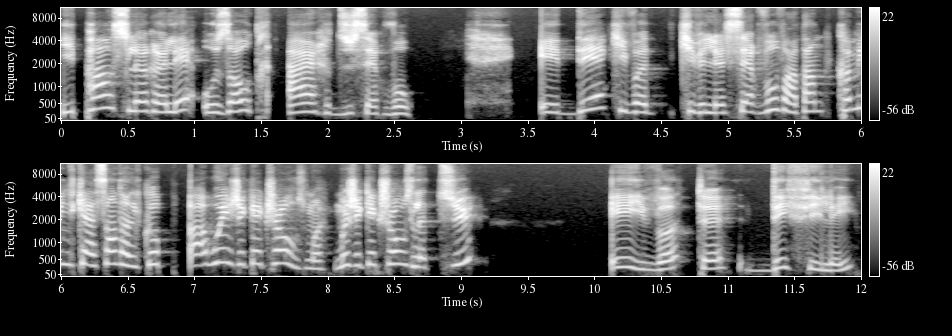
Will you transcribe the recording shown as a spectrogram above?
il passe le relais aux autres aires du cerveau. Et dès va, le cerveau va entendre communication dans le couple, ah oui, j'ai quelque chose, moi, moi j'ai quelque chose là-dessus, et il va te défiler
